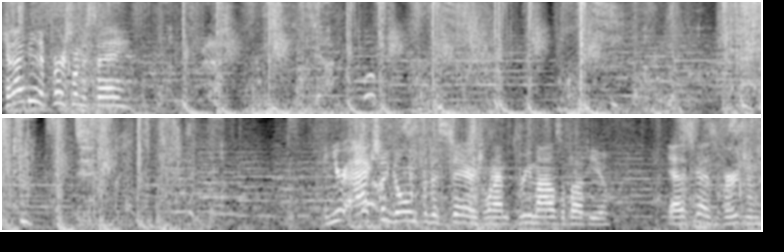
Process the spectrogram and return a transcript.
can I be the first one to say? And you're actually going for the stairs when I'm three miles above you. Yeah, this guy's a virgin.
